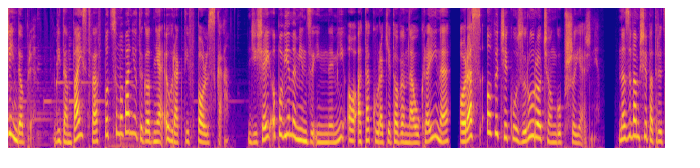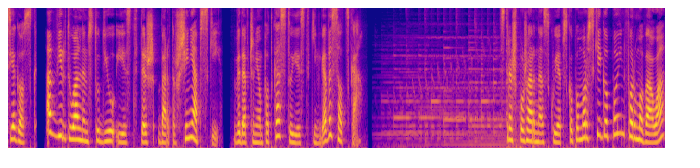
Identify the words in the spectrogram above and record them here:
Dzień dobry. Witam Państwa w podsumowaniu tygodnia Euractiv Polska. Dzisiaj opowiemy innymi o ataku rakietowym na Ukrainę oraz o wycieku z rurociągu Przyjaźń. Nazywam się Patrycja Gosk, a w wirtualnym studiu jest też Bartosz Sieniawski. Wydawczynią podcastu jest Kinga Wysocka. Straż Pożarna z Kujawsko-Pomorskiego poinformowała,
